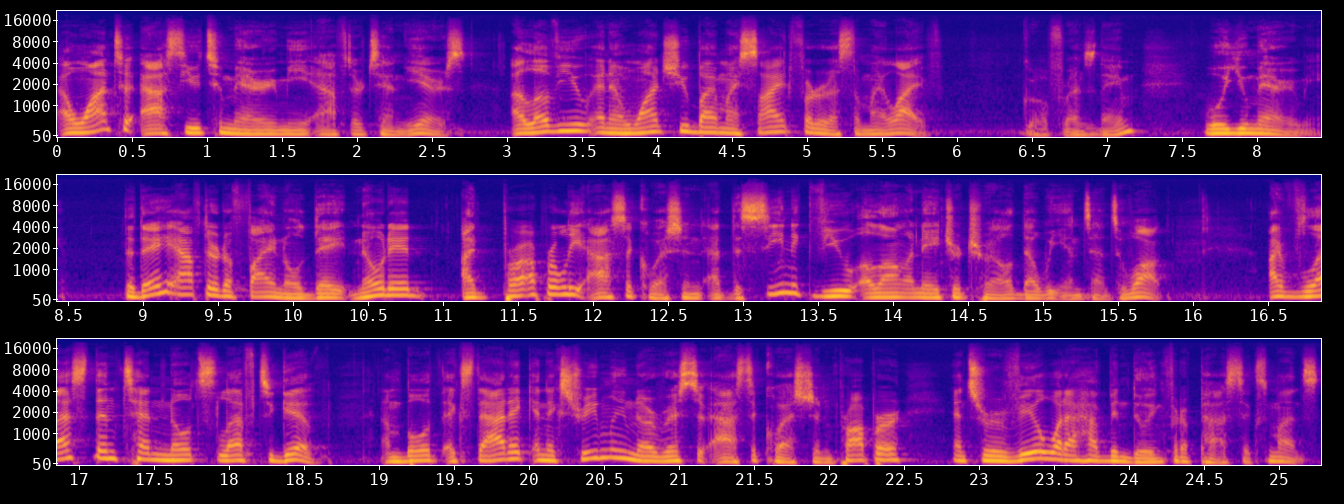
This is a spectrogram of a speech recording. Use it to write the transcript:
I want to ask you to marry me after 10 years. I love you and I want you by my side for the rest of my life. Girlfriend's name. Will you marry me? The day after the final date noted, I'd properly ask a question at the scenic view along a nature trail that we intend to walk. I've less than 10 notes left to give. I'm both ecstatic and extremely nervous to ask the question proper and to reveal what I have been doing for the past six months.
